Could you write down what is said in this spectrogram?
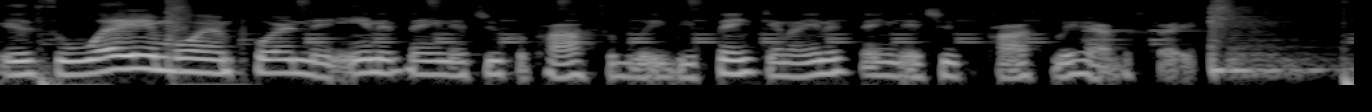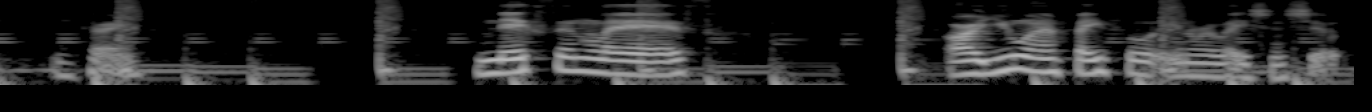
is way more important than anything that you could possibly be thinking or anything that you could possibly have to say. Okay. Next and last, are you unfaithful in relationships?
